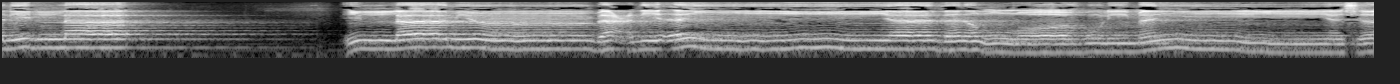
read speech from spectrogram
إلا إلا من بعد أن ياذن الله لمن يشاء.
